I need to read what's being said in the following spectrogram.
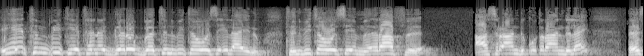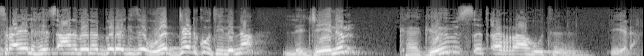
ይሄ ትንቢት የተነገረው በትንቢተ ሆሴዕ ላይ ነው። ትንቢተ ሆሴዕ ምዕራፍ 11 ቁጥር 1 ላይ እስራኤል ሕፃን በነበረ ጊዜ ወደድኩት ይልና ልጄንም ከግብፅ ጠራሁት ይላል።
